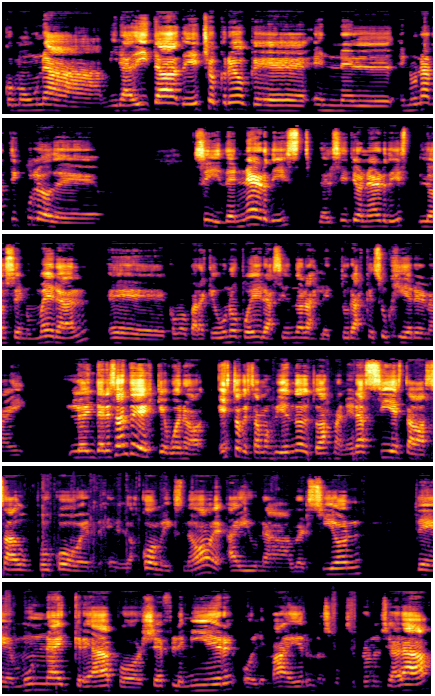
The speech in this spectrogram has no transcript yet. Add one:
como una miradita. De hecho, creo que en, el, en un artículo de, sí, de Nerdist, del sitio Nerdist, los enumeran eh, como para que uno pueda ir haciendo las lecturas que sugieren ahí. Lo interesante es que, bueno, esto que estamos viendo de todas maneras sí está basado un poco en, los cómics, ¿no? Hay una versión de Moon Knight creada por Jeff Lemire, o Lemire, no sé cómo se pronunciará,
